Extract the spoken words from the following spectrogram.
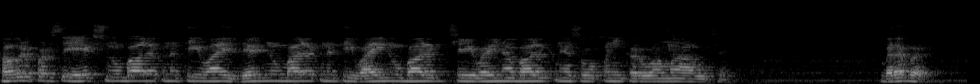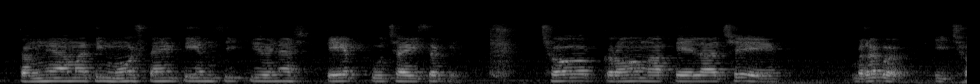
ખબર પડશે એક્સનું બાળક નથી વાય ઝેડનું બાળક નથી વાયનું બાળક છે વાયના બાળકને સોંપણી કરવામાં આવશે. બરાબર? તમને આમાંથી મોસ્ટ આઈએમપી એમસીક્યુ એના સ્ટેપ પૂછાઈ શકે. છ ક્રમ આપેલા છે. બરાબર? એ છ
